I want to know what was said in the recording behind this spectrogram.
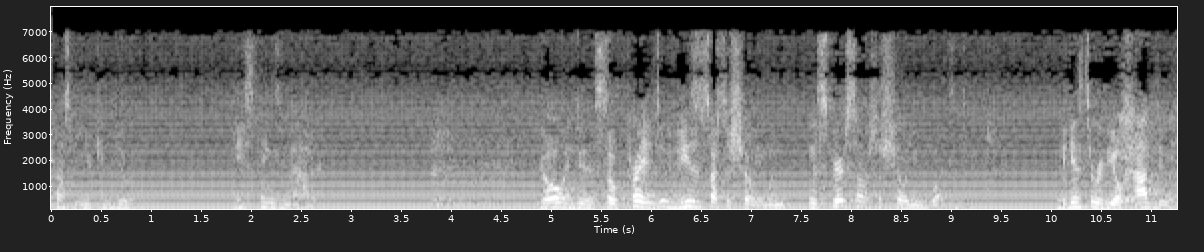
Trust me, you can do it. These things matter. Go and do this. So pray. Jesus starts to show you. When, when the Spirit starts to show you what to do, it begins to reveal how to do it.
